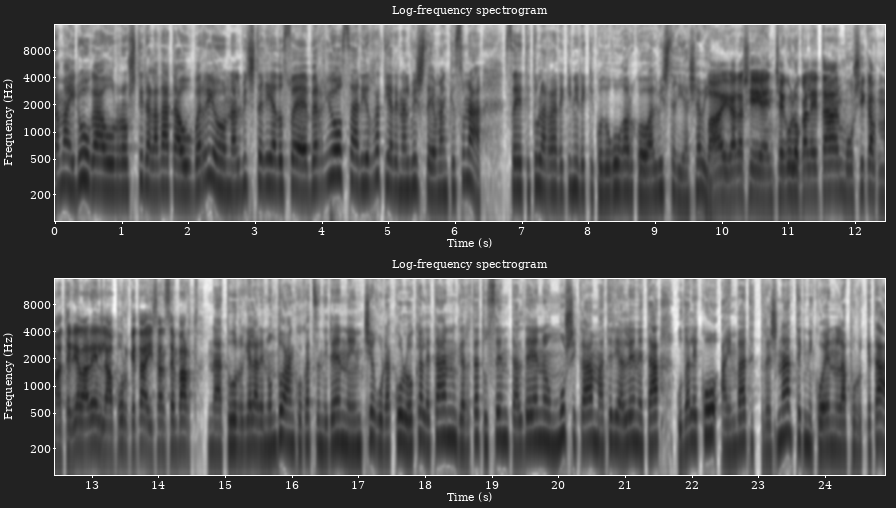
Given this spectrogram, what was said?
amairu gaur ostirala data hau berrion albistegia duzue berriozar irratiaren albiste mankizuna ze titularrarekin irekiko dugu gaurko albistegia, Xabi. Bai, garasi, entxegu lokaletan musika materialaren lapurketa izan zen bart. Naturgelaren ondoan kokatzen diren entxegurako lokaletan gertatu zen taldeen musika materialen eta udaleko hainbat tresna teknikoen lapurketa.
